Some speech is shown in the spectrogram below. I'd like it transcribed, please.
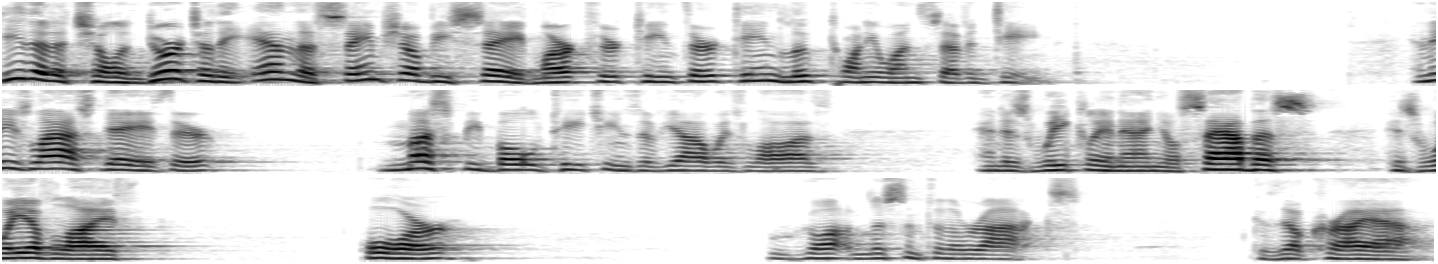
He that shall endure to the end, the same shall be saved. Mark 13, 13, Luke 21, 17. In these last days, there must be bold teachings of Yahweh's laws and his weekly and annual Sabbaths, his way of life, or we'll go out and listen to the rocks because they'll cry out.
